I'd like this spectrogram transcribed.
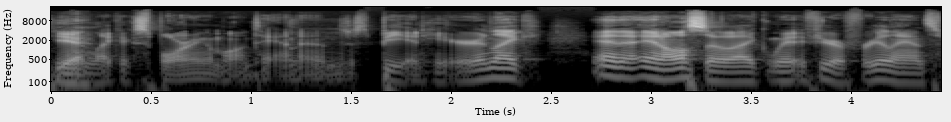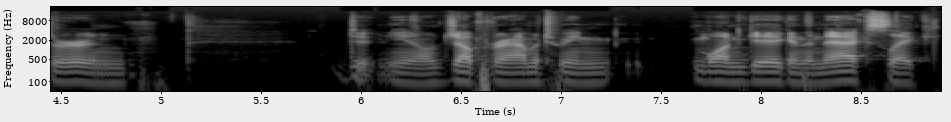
Yeah. and like exploring Montana and just being here and like and and also like if you're a freelancer and do, you know jumping around between one gig and the next, like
